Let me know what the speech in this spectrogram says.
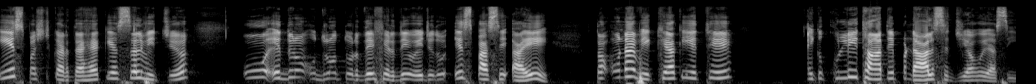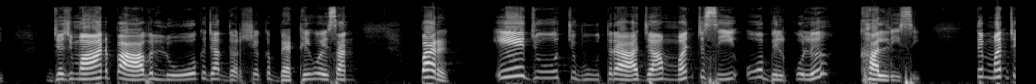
ਇਹ ਸਪਸ਼ਟ ਕਰਦਾ ਹੈ ਕਿ ਅਸਲ ਵਿੱਚ ਉਹ ਇਧਰੋਂ ਉਧਰੋਂ ਤੁਰਦੇ ਫਿਰਦੇ ਹੋਏ ਜਦੋਂ ਇਸ ਪਾਸੇ ਆਏ ਤਾਂ ਉਹਨਾਂ ਵੇਖਿਆ ਕਿ ਇੱਥੇ ਇੱਕ ਖੁੱਲੀ ਥਾਂ ਤੇ ਪੰਡਾਲ ਸੱਜਿਆ ਹੋਇਆ ਸੀ। ਜਜਮਾਨ ਭਾਵ ਲੋਕ ਜਾਂ ਦਰਸ਼ਕ ਬੈਠੇ ਹੋਏ ਸਨ। ਪਰ ਇਹ ਜੋ ਚਬੂਤਰਾ ਜਾਂ ਮੰਚ ਸੀ, ਉਹ ਬਿਲਕੁਲ ਖਾਲੀ ਸੀ। ਤੇ ਮੰਚ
